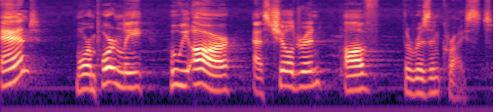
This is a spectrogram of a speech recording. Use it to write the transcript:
and, more importantly, who we are as children of the risen Christ.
